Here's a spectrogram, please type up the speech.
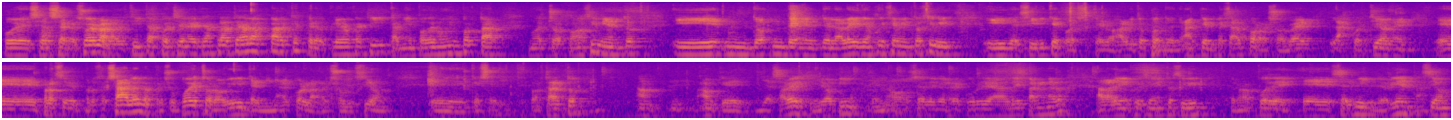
pues se resuelvan las distintas cuestiones que han planteado las partes, pero creo que aquí también podemos importar nuestros conocimientos y de, la ley de enjuiciamiento civil y decir que pues que los árbitros pues, tendrán que empezar por resolver las cuestiones eh, procesales, los presupuestos, lo y terminar con la resolución eh, que se dicte. Por tanto, aunque ya sabéis que yo opino que no se debe recurrir a la ley para nada, a la ley de enjuiciamiento civil, pero nos puede eh, servir de orientación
